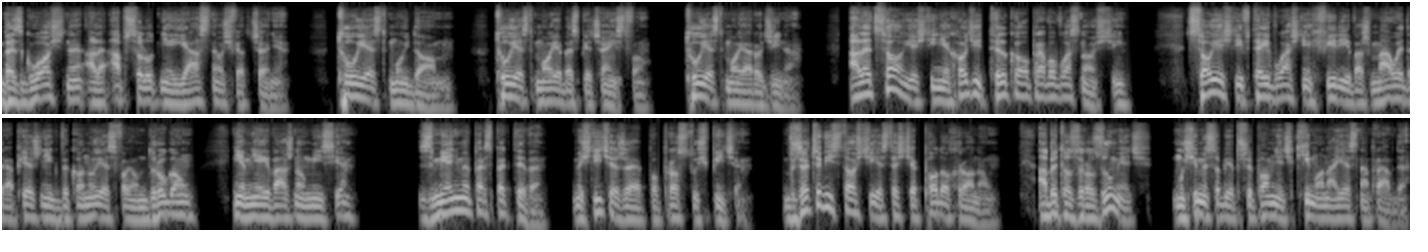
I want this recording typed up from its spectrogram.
bezgłośne, ale absolutnie jasne oświadczenie. Tu jest mój dom, tu jest moje bezpieczeństwo, tu jest moja rodzina. Ale co, jeśli nie chodzi tylko o prawo własności? Co jeśli w tej właśnie chwili wasz mały drapieżnik wykonuje swoją drugą, nie mniej ważną misję? Zmieńmy perspektywę. Myślicie, że po prostu śpicie. W rzeczywistości jesteście pod ochroną. Aby to zrozumieć, musimy sobie przypomnieć, kim ona jest naprawdę.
